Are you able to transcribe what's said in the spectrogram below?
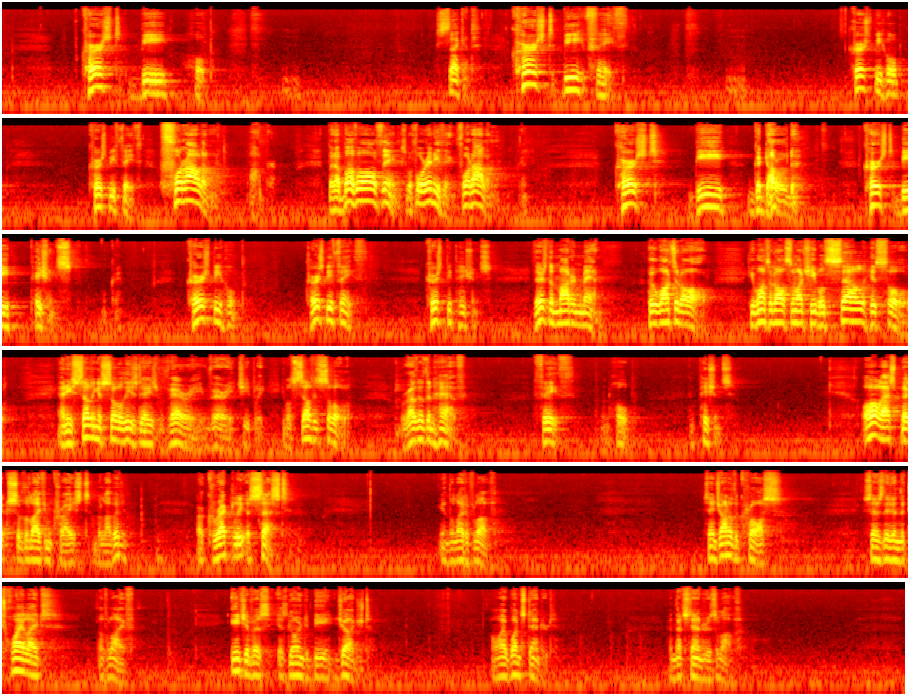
Cursed be hope. Second, cursed be faith. Cursed be hope. Cursed be faith. For allen, Amber. But above all things, before anything, for allen. Cursed be geduld. Cursed be patience. Okay. Cursed be hope. Cursed be faith. Cursed be patience. There's the modern man who wants it all. He wants it all so much he will sell his soul. And he's selling his soul these days very, very cheaply. He will sell his soul rather than have faith and hope and patience. All aspects of the life in Christ, beloved, are correctly assessed in the light of love. St. John of the Cross says that in the twilight of life, each of us is going to be judged by one standard, and that standard is love.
